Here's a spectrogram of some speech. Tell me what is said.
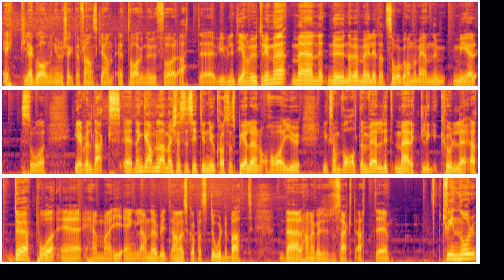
äckliga galningen, ursäkta franskan, ett tag nu för att eh, vi vill inte ge honom utrymme. Men nu när vi har möjlighet att såga honom ännu mer så är det väl dags. Eh, den gamla Manchester City och Newcastle-spelaren har ju liksom valt en väldigt märklig kulle att dö på eh, hemma i England. Det har blivit, han har skapat stor debatt där han har gått ut och sagt att eh, kvinnor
